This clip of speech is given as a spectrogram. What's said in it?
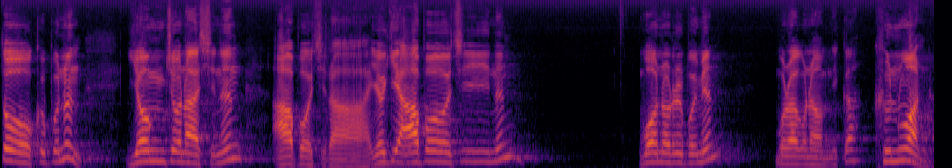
또 그분은 영존하시는 아버지라. 여기 아버지는 원어를 보면 뭐라고 나옵니까? 근원,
